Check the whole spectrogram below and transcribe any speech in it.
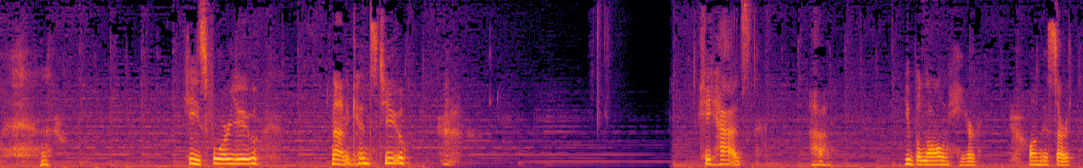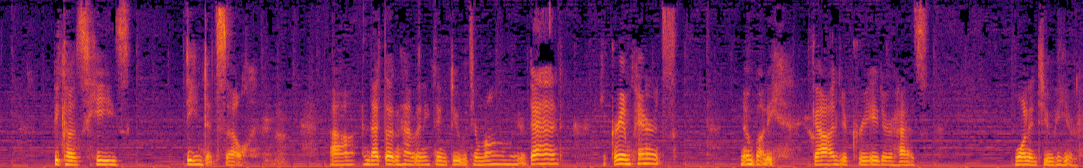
He's for you, not against you. He has. Uh, you belong here on this earth because He's deemed it so. Uh, and that doesn't have anything to do with your mom or your dad, your grandparents, nobody. God, your creator, has wanted you here.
